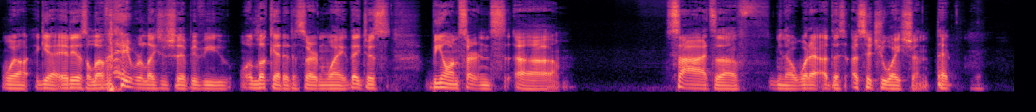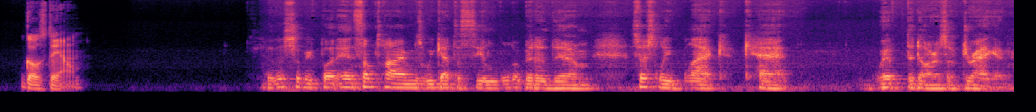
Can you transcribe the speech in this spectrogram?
Well, yeah, it is a love hate relationship if you look at it a certain way. They just be on certain uh, sides of you know what a, a situation that goes down. So this should be fun. And sometimes we got to see a little bit of them, especially Black Cat with the Daughters of Dragon.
